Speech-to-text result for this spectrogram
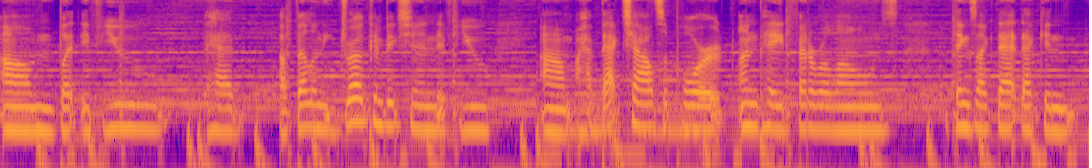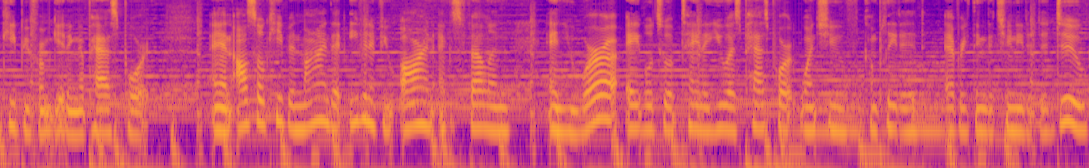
Um, but if you had a felony drug conviction, if you um, have back child support, unpaid federal loans, things like that, that can keep you from getting a passport. And also keep in mind that even if you are an ex felon and you were able to obtain a U.S. passport once you've completed everything that you needed to do,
